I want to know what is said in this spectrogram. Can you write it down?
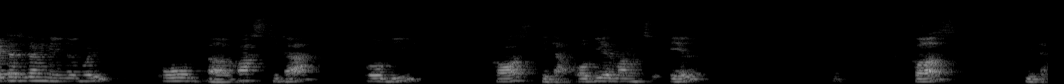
এটা যদি আমি নির্ণয় করি O cos theta O B cos theta O B এর মান হচ্ছে এল cos থিটা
